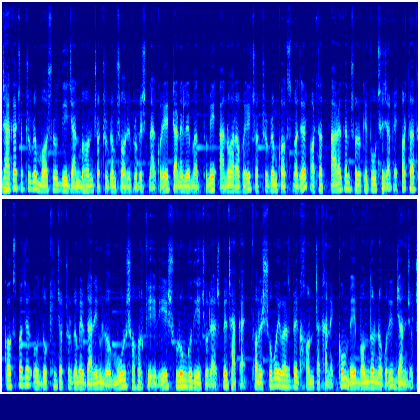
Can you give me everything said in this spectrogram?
ঢাকা, চট্টগ্রাম মহাসড়ক দিয়ে যানবাহন চট্টগ্রাম শহরে প্রবেশ না করে টানেলের মাধ্যমে আনোয়ারা হয়ে চট্টগ্রাম কক্সবাজার অর্থাৎ আরাকান সড়কে পৌঁছে যাবে। অর্থাৎ কক্সবাজার ও দক্ষিণ চট্টগ্রামের গাড়িগুলো মূল শহরকে এড়িয়ে সুড়ঙ্গ দিয়ে চলে আসবে ঢাকায়। ফলে সময় বাঁচবে ঘণ্টা খানেক কমবে বন্দরনগরীর যানজট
